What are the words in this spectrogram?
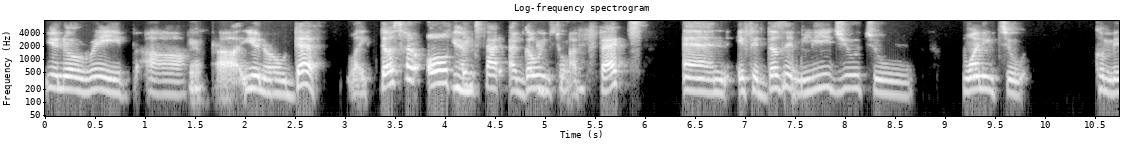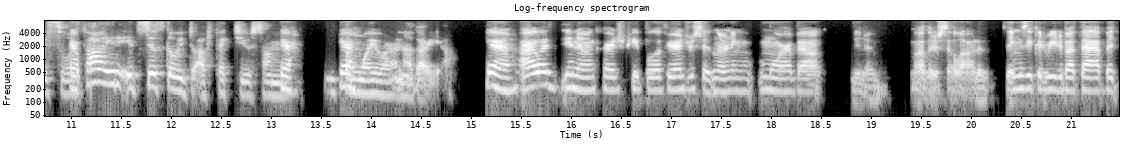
you know, rape, uh, Yep. uh, you know, death. Like those are all Yeah. things that are going to affect and if it doesn't lead you to wanting to commit Yep. suicide, it's just going to affect you some Yeah. in Yeah. way or another. Yeah. Yeah. I would, you know, encourage people if you're interested in learning more about, you know, well, there's a lot of things you could read about that, but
